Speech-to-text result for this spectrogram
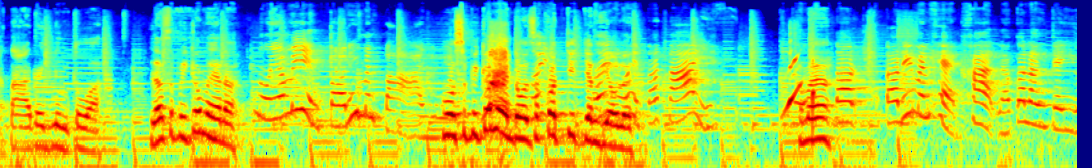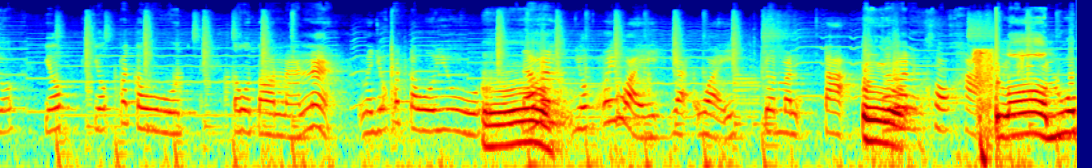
กตายไปอีกหนึ่งตัว แล้วสปิเกอร์แมนอะหนูยังไม่เห็นตอนที่มันตายโหสปิเกอร์แมนโดนสะกดจิตอย่างเดียวเลยฮ้หนูห็นตอนตายทำไมอะตอนตอนที่มันแขนขาดแล้วกำลังจะยกยกยกประตูประตูตอนนั้นน่ะ มันยกประตูอยู่ เอแล้วอมันยกไม่ไหว อย่าไหว จนมันตะเออ จนมันคอขาดเวลารวม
